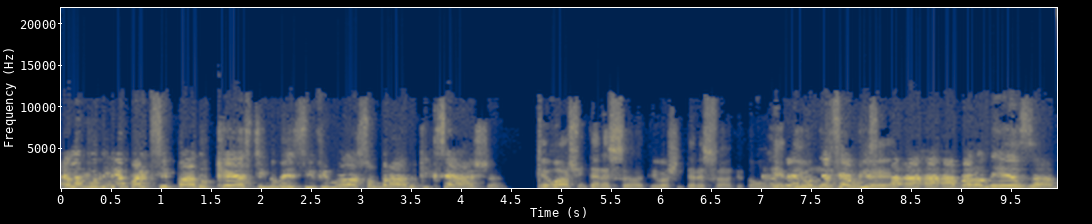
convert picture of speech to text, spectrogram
ela poderia participar do casting do Recife Mal Assombrado. O que, que você acha? Eu acho interessante, eu acho interessante. Então, rendeu podia muito... ser a, é... a, a, a baronesa.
